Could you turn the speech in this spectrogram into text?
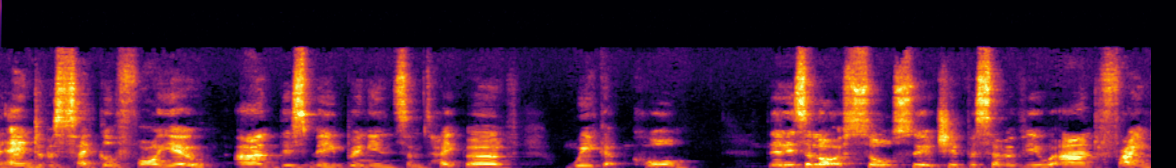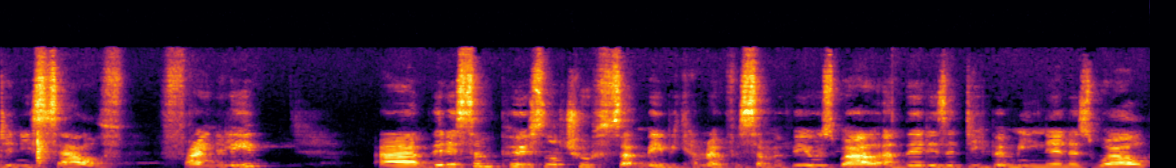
end of a cycle for you, and this may bring in some type of wake up call there is a lot of soul searching for some of you and finding yourself finally. Um, there is some personal truths that may be coming out for some of you as well, and there is a deeper meaning as well,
